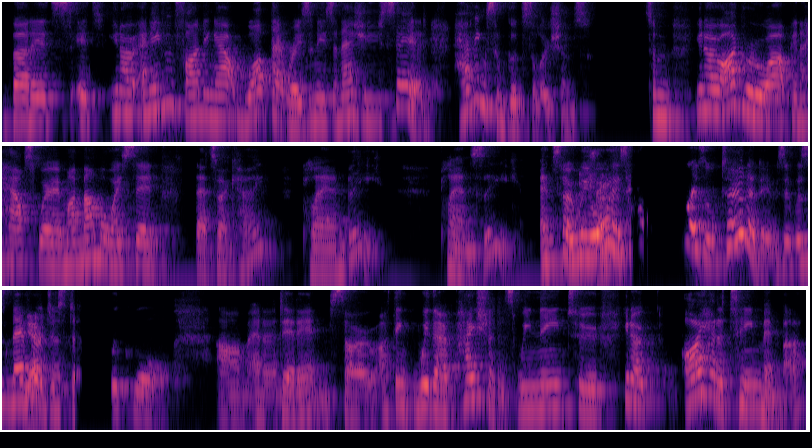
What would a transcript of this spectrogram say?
But it's, it's, you know, and even finding out what that reason is. And as you said, having some good solutions. Some, you know, I grew up in a house where my mum always said, that's okay, plan B, plan C. And so we always had always alternatives. It was never yep. just a quick wall. Um, and a dead end. So I think with our patients, we need to, you know, I had a team member,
